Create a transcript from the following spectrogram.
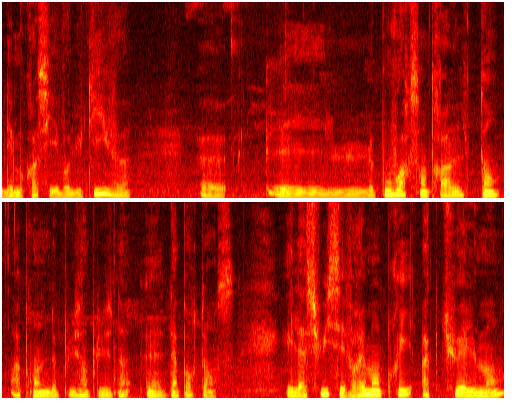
démocratie évolutive, euh, le pouvoir central tend à prendre de plus en plus euh, d'importance. Et la Suisse est vraiment pris actuellement,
